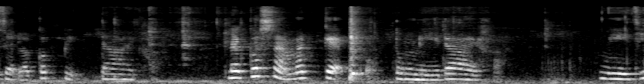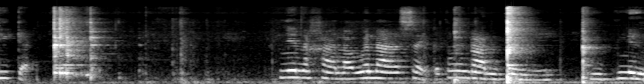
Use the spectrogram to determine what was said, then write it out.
เสร็จแล้วก็ปิดได้ค่ะ แล้วก็สามารถแกะออกตรงนี้ได้ค่ะ มีที่แกะ นี่นะคะ แล้วเวลาใส่ก็ต้องดันตรงนี้นิดนึง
